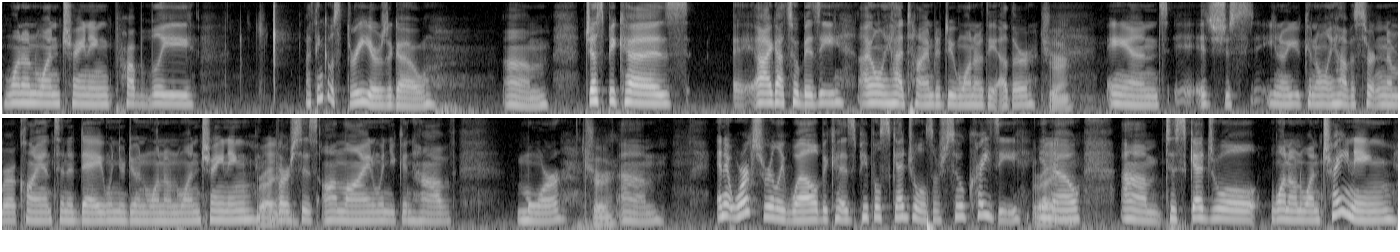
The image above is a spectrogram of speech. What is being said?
one-on-one training probably, I think it was three years ago, um, just because I got so busy. I only had time to do one or the other, sure and it's just you know you can only have a certain number of clients in a day when you're doing one-on-one training Right. versus online when you can have more sure um, and it works really well because people's schedules are so crazy you Right. know um, to schedule one-on-one training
